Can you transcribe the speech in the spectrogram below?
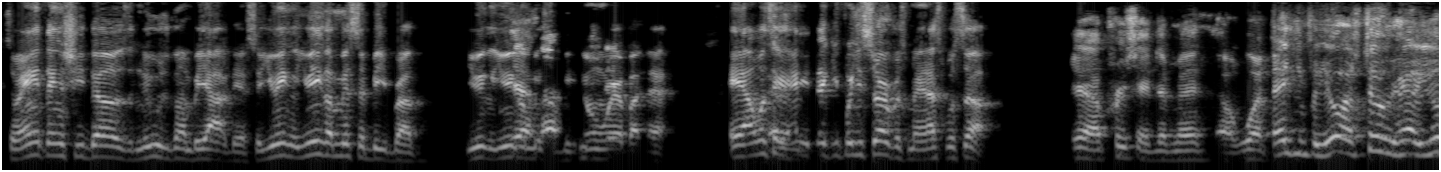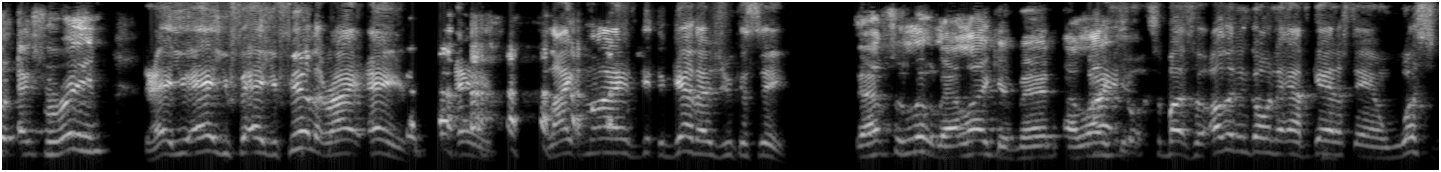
So anything she does, the news is gonna be out there. So you ain't you ain't gonna miss a beat, brother. You, you ain't yeah, gonna miss a beat. Don't worry about that. Hey, I want to say, hey, thank you for your service, man. That's what's up. Yeah, I appreciate that, man. Uh, well, thank you for yours too. Hey, you're ex-marine. Hey, you, hey, you, hey, you feel it, right? Hey, hey, like minds get together, as you can see. Absolutely, I like it, man. I like right, it. So, so, but so, other than going to Afghanistan, what's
